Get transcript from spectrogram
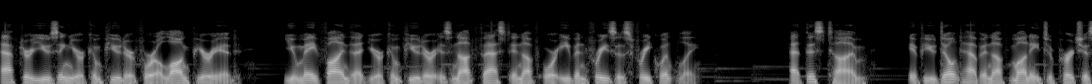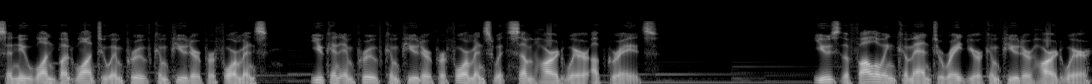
After using your computer for a long period, you may find that your computer is not fast enough or even freezes frequently. At this time, if you don't have enough money to purchase a new one but want to improve computer performance, you can improve computer performance with some hardware upgrades. Use the following command to rate your computer hardware,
